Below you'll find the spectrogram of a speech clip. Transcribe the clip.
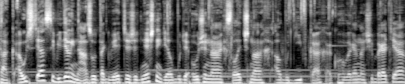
Tak a už ste asi videli názov, tak viete, že dnešný diel bude o ženách, slečnách alebo dívkach, ako hovoria naši bratia.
